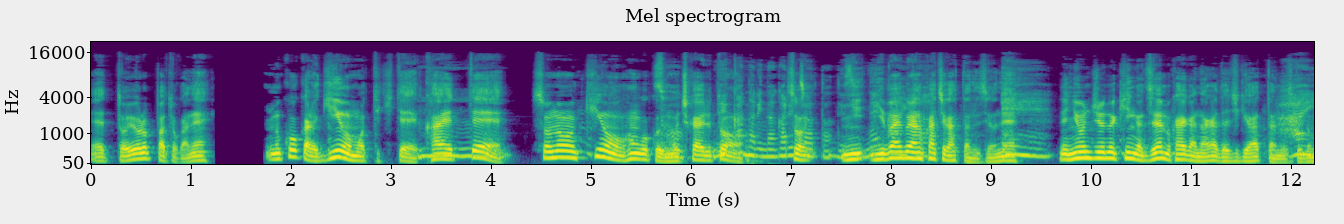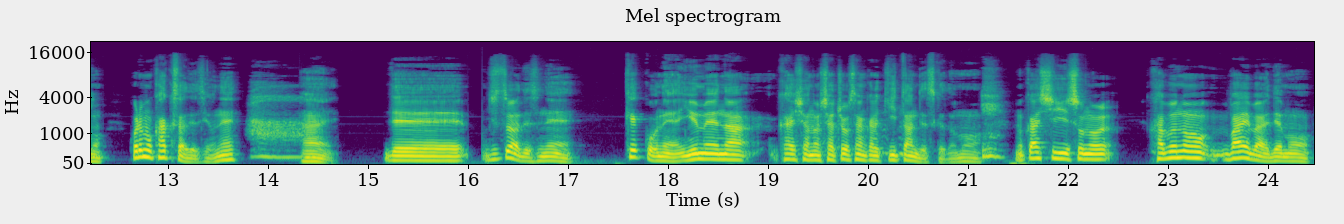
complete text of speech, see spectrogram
えっ、と、ヨーロッパとかね、向こうから銀を持ってきて、帰っうてん、その金を本国に持ち帰ると、かなり流れちゃったんですね。2, 倍ぐらいの価値値があったんですよね。ね。ええで、日本中の金が全部海外に流れた時期があったんですけども、はいこれも格差ですよね。はい。で、実はですね、結構ね、有名な会社の社長さんから聞いたんですけども、ええ昔、その株の売買でも、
